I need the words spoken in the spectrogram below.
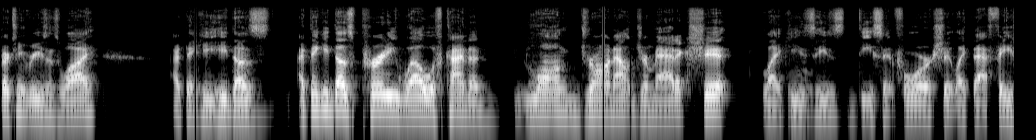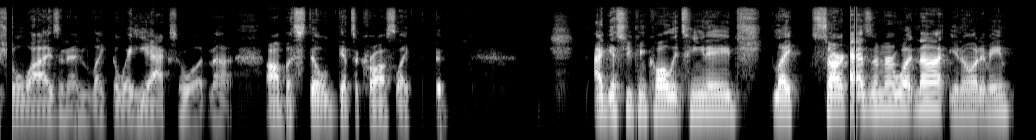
Thirteen Reasons Why. I think he he does. I think he does pretty well with kind of long, drawn out, dramatic shit. Like he's he's decent for shit like that, facial wise, and and like the way he acts and whatnot. Uh, but still gets across like the, I guess you can call it teenage like sarcasm or whatnot. You know what I mean?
